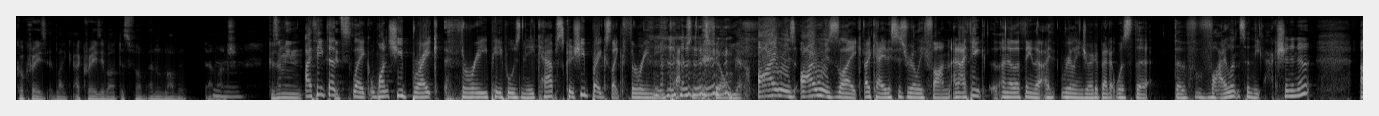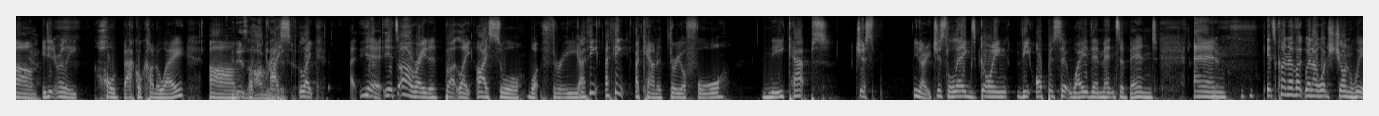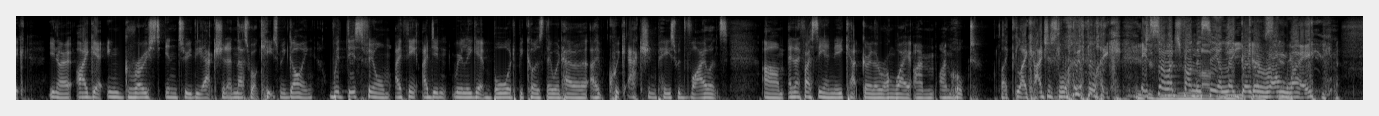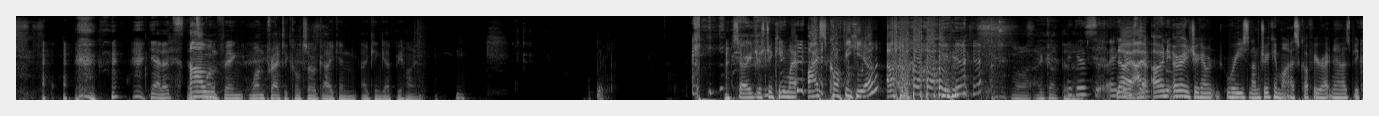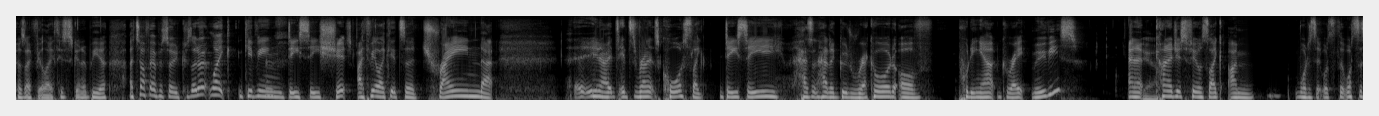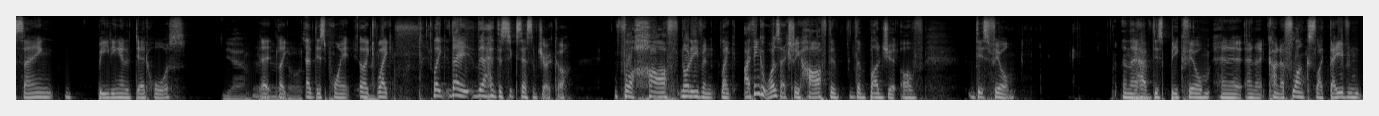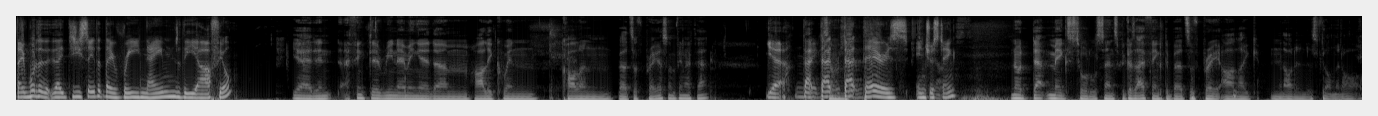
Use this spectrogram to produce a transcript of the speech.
go crazy like are crazy about this film and love it that much because i mean I think that's like once you break three people's kneecaps, because she breaks like three kneecaps in this film. Yeah. I was I was like, okay, this is really fun. And I think another thing that I really enjoyed about it was the the violence and the action in it. Um, It didn't really hold back or cut away. Um, It is like, I R-rated, s- though. like yeah, it's R rated, but like I saw what three? I think I think I counted three or four kneecaps. Just you know, just legs going the opposite way they're meant to bend, and it's kind of like when I watch John Wick. You know, I get engrossed into the action, and that's what keeps me going. With this film, I think I didn't really get bored because they would have a, a quick action piece with violence, um, and if I see a kneecap go the wrong way, I'm I'm hooked. Like like I just love it. Like it's so much fun to see a leg go the wrong way. yeah that's that's Um, one thing one practical joke i can i can get behind Sorry, just drinking my iced coffee here. well i got that I guess. I No, guess I, like, only, only drinking reason I'm drinking my iced coffee right now is because I feel like this is going to be a, a tough episode because I don't like giving DC shit. I feel like it's a train that uh, you know it's, it's run its course. Like DC hasn't had a good record of putting out great movies, and it Yeah. kind of just feels like I'm what is it? What's the what's the saying? Beating at a dead horse yeah at, like those. at this point like like like they they had the success of joker for half not even like i think it was actually half the the budget of this film and they have this big film and it and it kind of flunks like they even they what did they did you see that they renamed the uh film yeah then i think they're renaming it um harley quinn colin birds of prey or something like that yeah that that more that there is interesting no that makes total sense because i think the birds of prey are like not in this film at all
